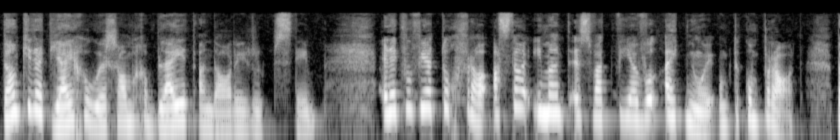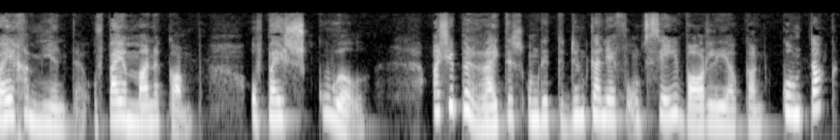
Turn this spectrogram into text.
Dankie dat jy gehoorsaam gebly het aan daardie roepstem. En ek wil vir jou tog vra, as daar iemand is wat vir jou wil uitnooi om te kom praat by 'n gemeente of by 'n mannekamp of by skool, as jy bereid is om dit te doen, kan jy vir ons sê waar hulle jou kan kontak?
